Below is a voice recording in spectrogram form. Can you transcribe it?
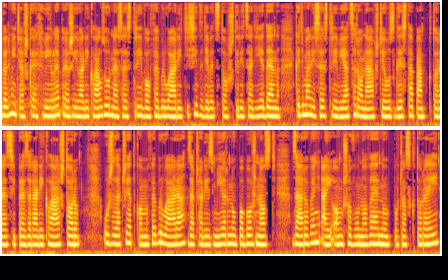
Veľmi ťažké chvíle prežívali klauzúrne sestry vo februári 1941, keď mali sestry viacero návštev z gestapa, ktoré si prezerali kláštor. Už začiatkom februára začali zmiernu pobožnosť, zároveň aj omšovú novénu, počas ktorej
